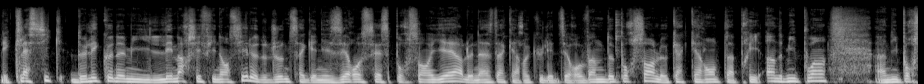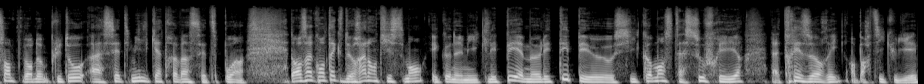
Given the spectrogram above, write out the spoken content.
les classiques de l'économie. Les marchés financiers, le Dow Jones a gagné 0,16% hier, le Nasdaq a reculé de 0,22%, le CAC 40 a pris un demi-point, un demi-point plutôt à 7087 points. Dans un contexte de ralentissement économique, les PME, les TPE aussi commencent à souffrir, la trésorerie en particulier.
